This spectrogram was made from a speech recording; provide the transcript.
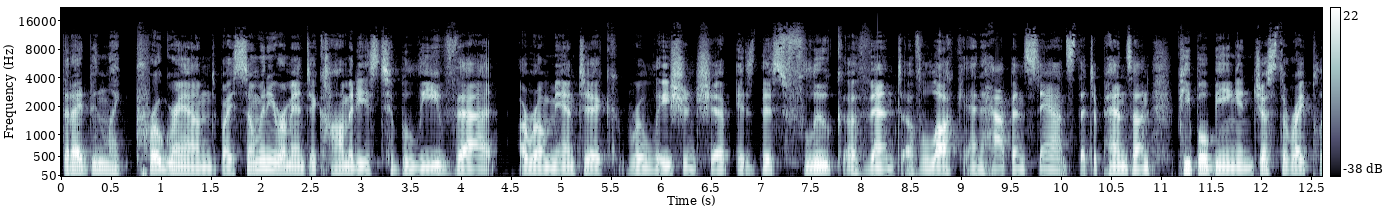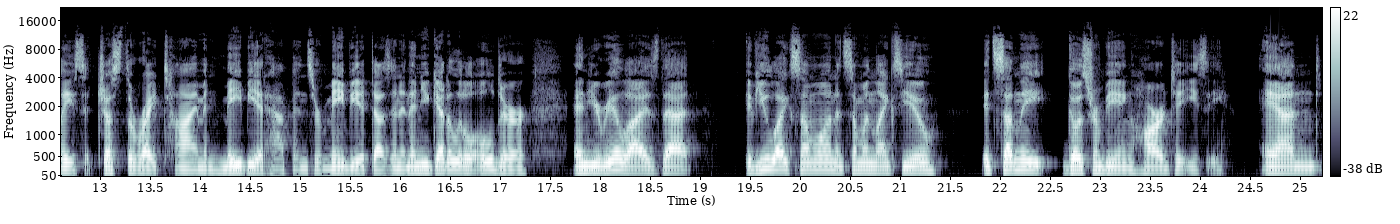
that I'd been like programmed by so many romantic comedies to believe that a romantic relationship is this fluke event of luck and happenstance that depends on people being in just the right place at just the right time. And maybe it happens or maybe it doesn't. And then you get a little older and you realize that if you like someone and someone likes you, it suddenly goes from being hard to easy. And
